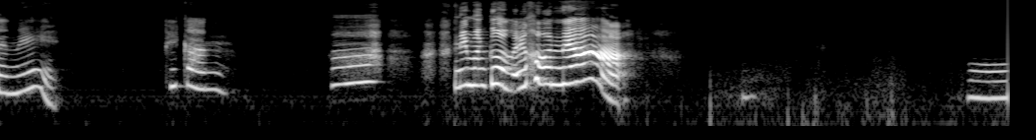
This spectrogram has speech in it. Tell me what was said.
เจนนี่ พี่กันอ้านี่มันเกิดอะไรขึ้นเนี่ยฟอง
